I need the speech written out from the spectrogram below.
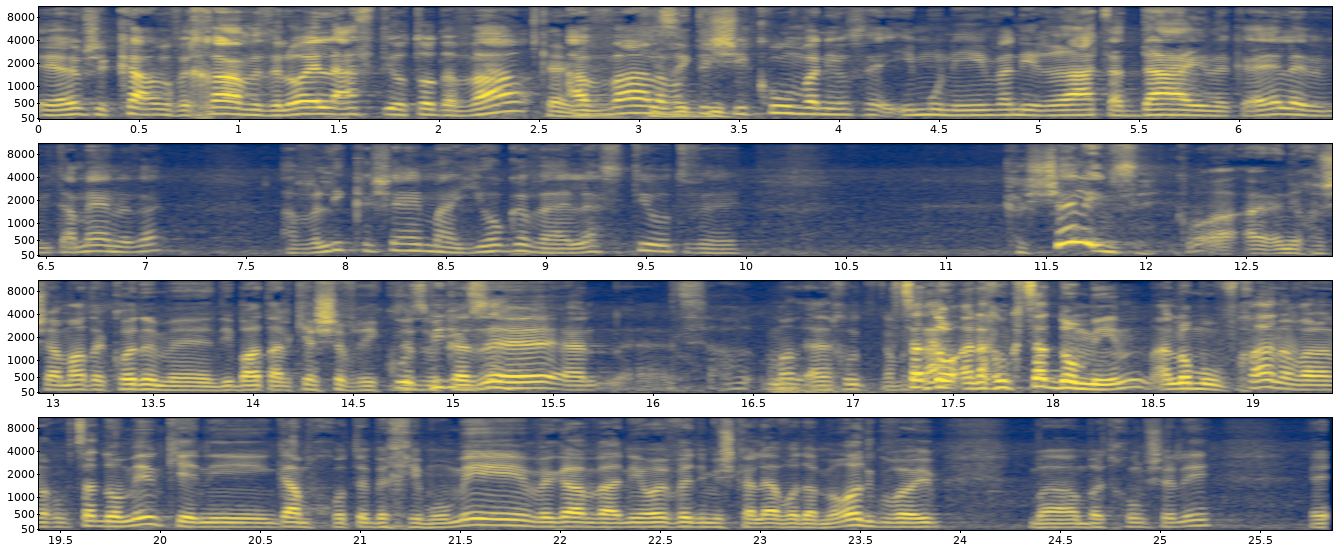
היום שקר וחם וזה לא אלסטי אותו דבר, כן, אבל כי זה עברתי. שיקום ואני עושה אימונים ואני רץ עדיין וכאלה ומתאמן וזה, אבל לי קשה עם היוגה והאלסטיות וקשה לי עם זה. כמו, אני חושב שאמרת קודם, אה, דיברת על קשב ריכוז וכזה, אני- אמרתי, אנחנו קצת אתה? דו- אנחנו קצת דומים, אני לא מאובחן, אבל אנחנו קצת דומים, כי אני גם חוטא בחימומים, וגם, ואני עובד עם משקלי עבודה מאוד גבוהים בתחום שלי, אה,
